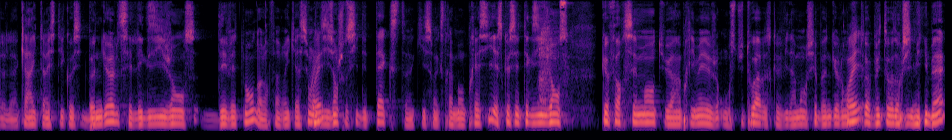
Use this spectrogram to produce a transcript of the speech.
Euh, la caractéristique aussi de Bonne Gueule, c'est l'exigence des vêtements dans leur fabrication, l'exigence aussi des textes qui sont extrêmement précis. Est-ce que cette exigence que forcément tu as imprimée, on se tutoie parce qu'évidemment chez Bonne Gueule on se tutoie plutôt, donc j'y m'y mets.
